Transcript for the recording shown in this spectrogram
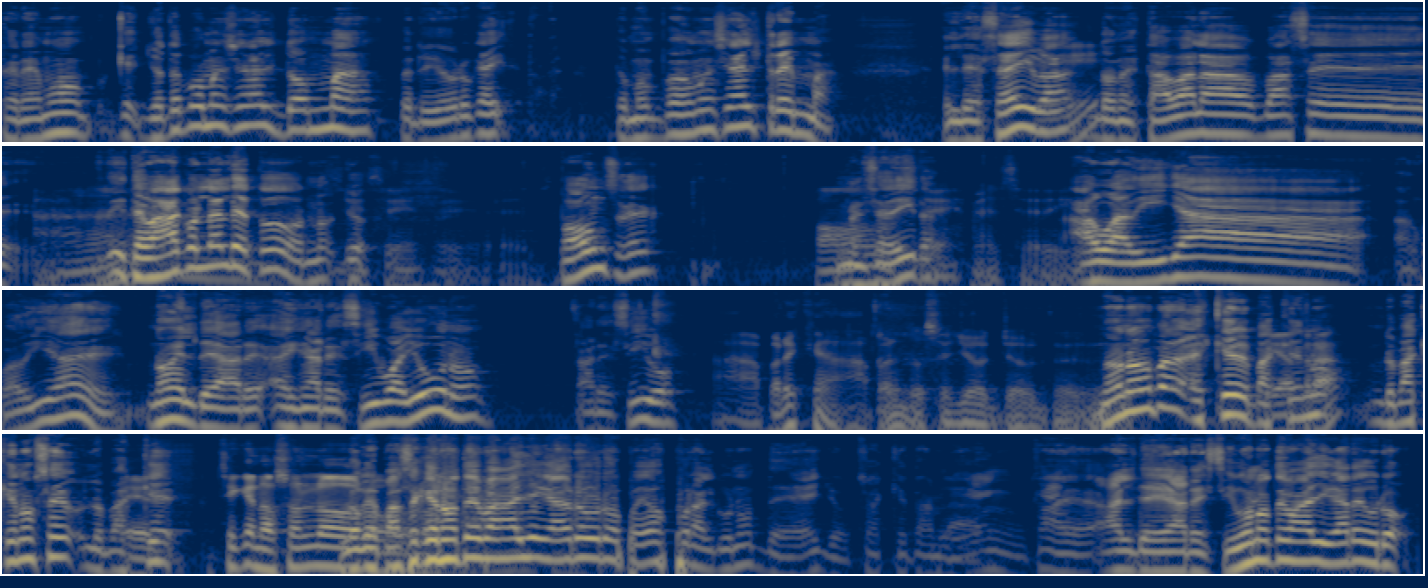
tenemos, que yo te puedo mencionar dos más, pero yo creo que hay, te puedo mencionar tres más. El de Ceiba, Sí. donde estaba la base, Ah. y te vas a acordar de todo, ¿no? Sí, Yo- sí, sí. Ponce, Ponce, Mercedita. Mercedita. Aguadilla, Aguadilla es, no, el de Are- en Arecibo hay uno, Arecibo. Ah, pero es que nada, pues entonces yo... yo No, no, pero es que, lo que no, lo que no sé, lo el- que sí que no son los... Lo que los- pasa es que no te van a llegar europeos por algunos de ellos. O sea, es que también. o sea, al de Arecibo no te van a llegar euro,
